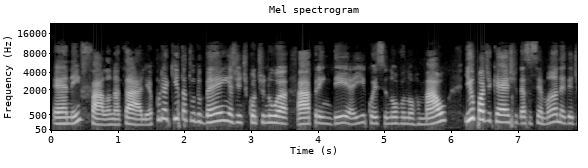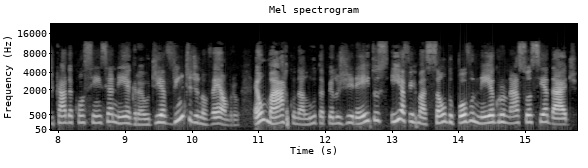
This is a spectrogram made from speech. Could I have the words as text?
É, nem fala, Natália. Por aqui tá tudo bem, a gente continua a aprender aí com esse novo normal. E o podcast dessa semana é dedicado à consciência negra. O dia 20 de novembro é um marco na luta pelos direitos e afirmação do povo negro na sociedade.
